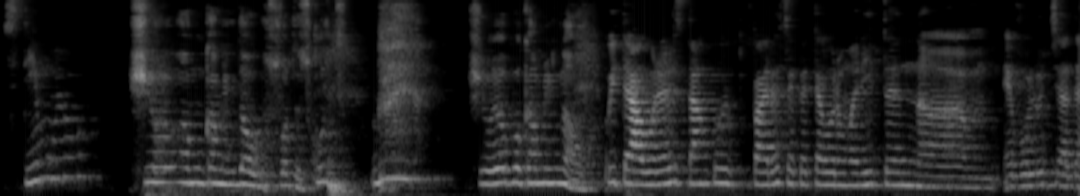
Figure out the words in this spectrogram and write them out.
stimulul, Și eu am un coming down foarte scurt și o iau pe coming now. Uite, Aurel Stancu pare să că te-a urmărit în uh, evoluția de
